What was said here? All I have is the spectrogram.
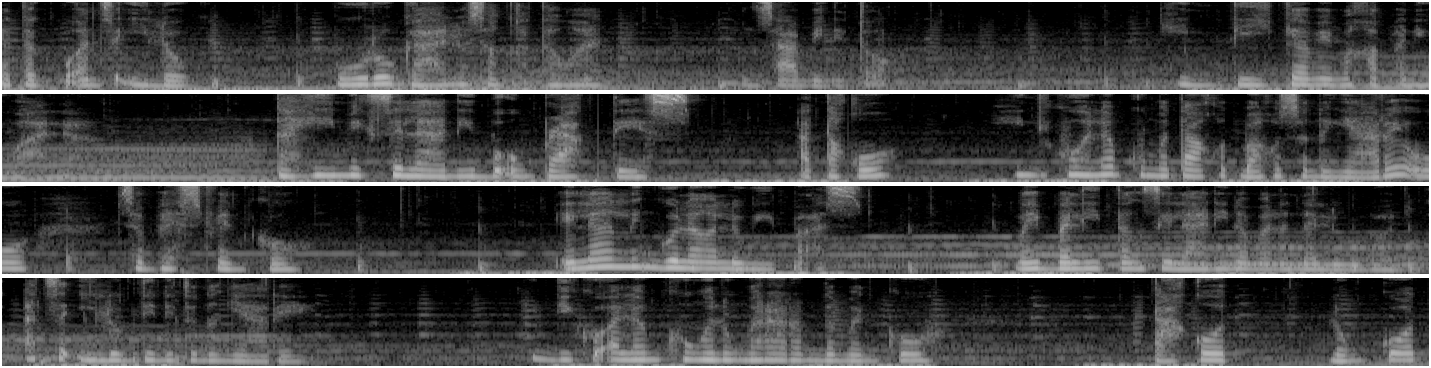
Natagpuan sa ilog. Puro galos ang katawan. Ang sabi nito. Hindi kami makapaniwala. Tahimik sila ni buong practice. At ako, hindi ko alam kung matakot ba ako sa nangyari o sa best friend ko. Ilang linggo lang ang lumipas. May balitang si Lani naman ang nalunod at sa ilog din ito nangyari. Hindi ko alam kung anong mararamdaman ko. Takot, lungkot,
